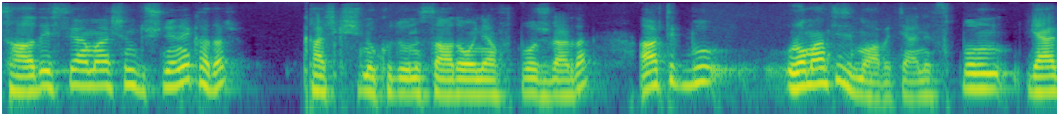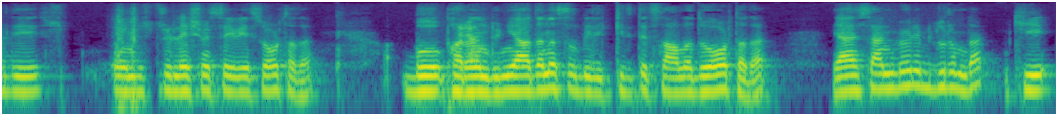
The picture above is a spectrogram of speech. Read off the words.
sahada İstiklal Marşı'nı düşünene kadar kaç kişinin okuduğunu sahada oynayan futbolculardan artık bu romantizm muhabbet yani futbolun geldiği endüstrileşme seviyesi ortada bu paranın dünyada nasıl bir likidite sağladığı ortada. Yani sen böyle bir durumda ki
